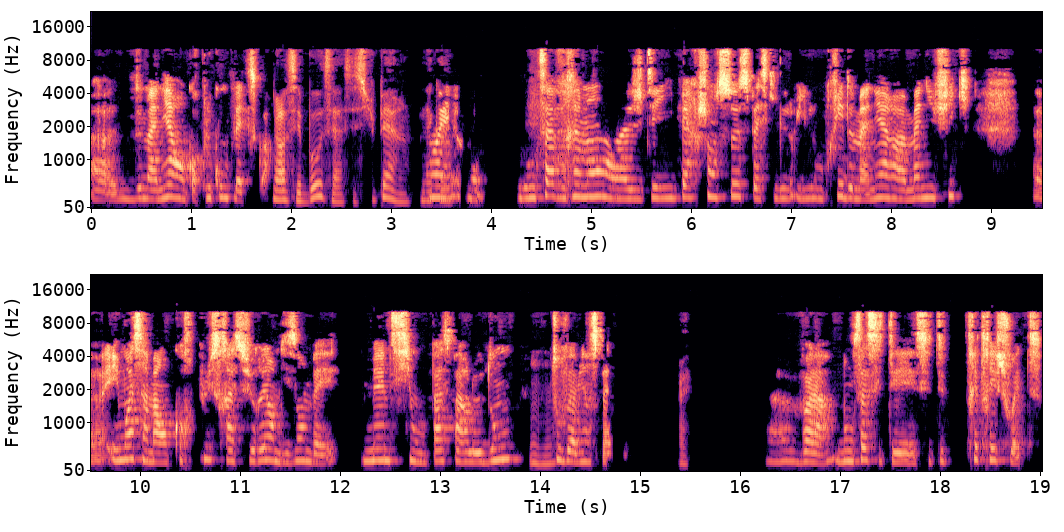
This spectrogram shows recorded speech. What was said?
euh, de manière encore plus complète. Quoi. Ah, c'est beau ça, c'est super. Ouais, Donc ça vraiment, euh, j'étais hyper chanceuse parce qu'ils l'ont pris de manière euh, magnifique. et moi, ça m'a encore plus rassurée en me disant, ben, même si on passe par le don, mmh tout va bien se passer. Euh, voilà, donc ça c'était c'était très très chouette.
